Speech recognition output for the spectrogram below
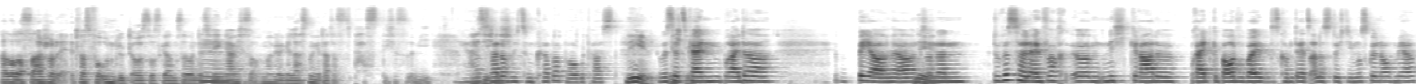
Also das sah schon etwas verunglückt aus, das Ganze. Und deswegen mhm. habe ich das auch immer wieder gelassen und gedacht, das passt nicht. Das ist irgendwie. Ja, das hat auch nicht zum Körperbau gepasst. Nee. Du bist richtig. jetzt kein breiter Bär, ja, nee. sondern Du bist halt einfach ähm, nicht gerade breit gebaut, wobei das kommt ja jetzt alles durch die Muskeln auch mehr.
